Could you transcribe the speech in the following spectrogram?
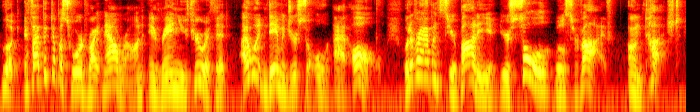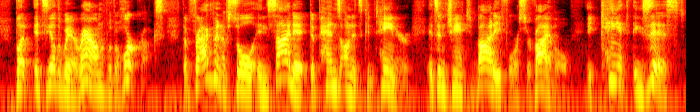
Look, if I picked up a sword right now, Ron, and ran you through with it, I wouldn't damage your soul at all. Whatever happens to your body, your soul will survive, untouched. But it's the other way around with a Horcrux. The fragment of soul inside it depends on its container, its enchanted body for survival. It can't exist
